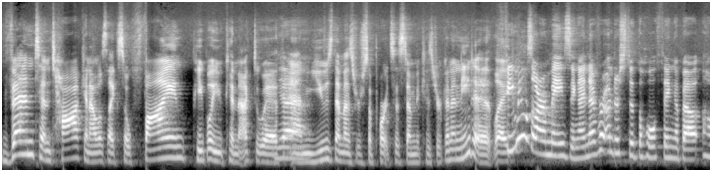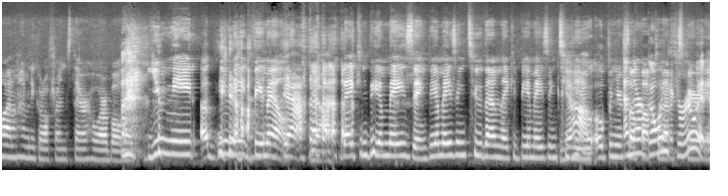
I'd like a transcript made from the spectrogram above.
vent and talk and i was like so find people you connect with Yeah. and use them as your support system because you're gonna need it like Females are amazing. I never understood the whole thing about oh I don't have any girlfriends. They're horrible. Like you need a, you Yeah. need females. Yeah. Yeah. they can be amazing. Be amazing to them. They could be amazing to you. Open yourself and they're going through it experience. Yeah.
